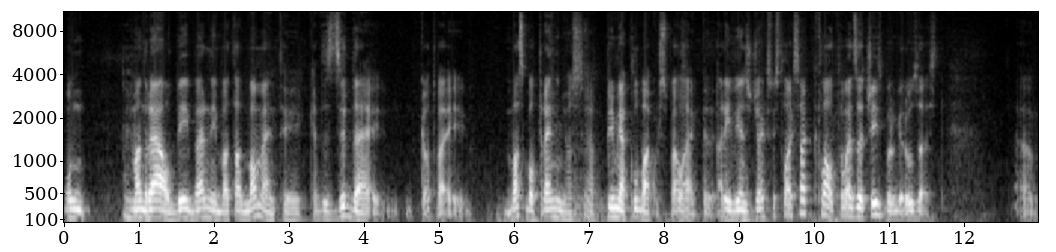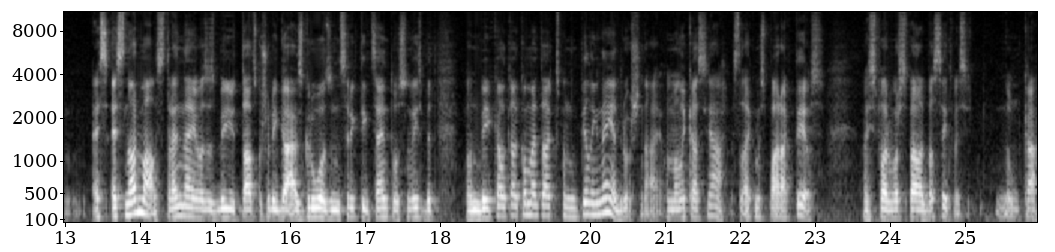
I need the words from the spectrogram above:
Un man reāli bija bērnībā tādi momenti, kad es dzirdēju kaut vai basketbola treniņos, jā, pirmajā klubā, kur spēlēju, ka arī viens džeks visu laiku saka, Klau, tu vajadzētu cheeseburgeru uzēst. Um, es, es normāli trenējos, es biju tāds, kurš arī gāja uz grozu un es rīktīgi centos, un viss, bet man bija kaut kādi komentāri, kas man pilnīgi neiedrošināja. Un man likās, jā, es laikam esmu pārāk tievs. Vai es vispār varu spēlēt basīt, vai es, nu, kā.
